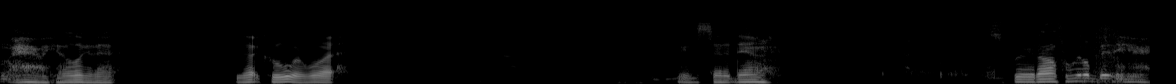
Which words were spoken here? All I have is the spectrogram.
There we go, look at that. Is that cool or what? You can set it down. Spray it off a little bit here.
